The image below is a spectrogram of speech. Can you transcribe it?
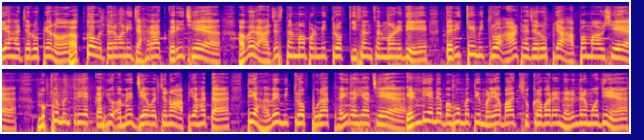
બે હજાર રૂપિયાનો હપ્તો વધારવાની જાહેરાત કરી છે. હવે રાજસ્થાનમાં પણ મિત્રો કિસાન સન્માન નિધિ તરીકે મિત્રો આઠ રૂપિયા આપવામાં આવશે. મુખ્યમંત્રીએ કહ્યું, અમે જે વચનો આપ્યા હતા તે હવે મિત્રો પૂરા થઈ રહ્યા છે. એનડીએ અને બહુમતી મળ્યા બાદ શુક્રવારે નરેન્દ્ર મોદીને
